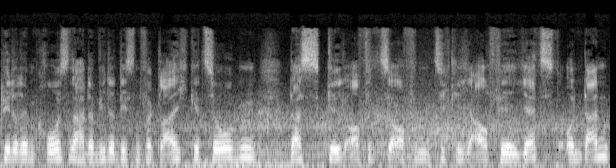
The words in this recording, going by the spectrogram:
Peter dem Großen hat er wieder diesen Vergleich gezogen. Das gilt offensichtlich auch für jetzt. Und dann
